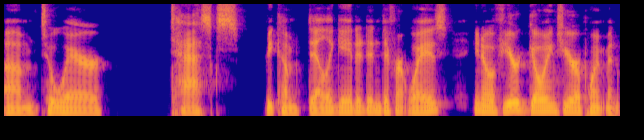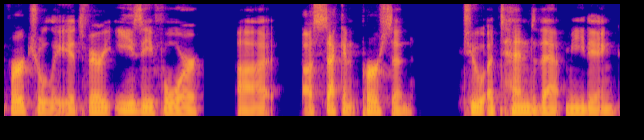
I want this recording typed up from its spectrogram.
um, to where tasks become delegated in different ways you know if you're going to your appointment virtually it's very easy for uh, a second person to attend that meeting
